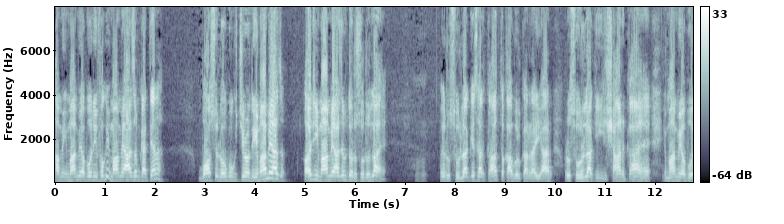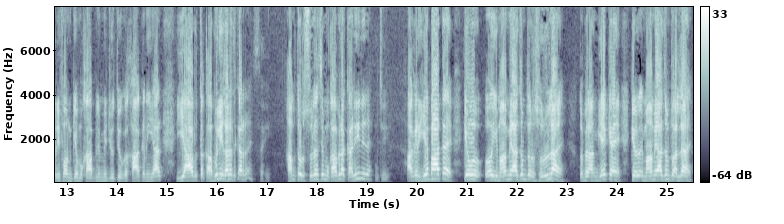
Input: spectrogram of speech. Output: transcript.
हम इमाम अबू हनीफा को इमाम आज़म कहते हैं ना बहुत से लोगों की चिड़ है इमाम आज़म। और जी इमाम आज़म तो रसूलुल्लाह है। भाई रसूलुल्लाह के साथ कहाँ तकाबुल कर रहा है यार? रसूलुल्लाह की शान कहाँ है? इमाम अबू हनीफा उनके मुकाबले में जूतियों का खाक नहीं यार। ये आप तकबुल ही गलत कर रहे हैं। सही। हम तो रसूलुल्लाह से मुकाबला कर ही नहीं रहे। जी। अगर ये बात है कि वो, वो इमाम आज़म तो रसूलुल्लाह है तो फिर हम ये कहें कि इमाम आज़म तो अल्लाह है।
